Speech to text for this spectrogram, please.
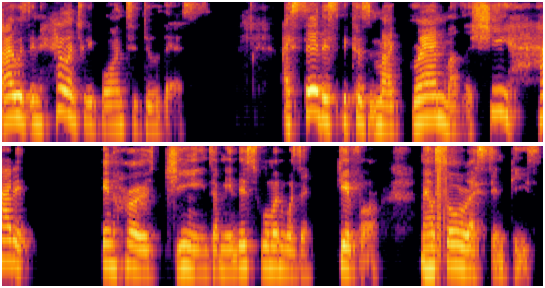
I was inherently born to do this. I say this because my grandmother, she had it in her genes. I mean, this woman was a giver. May her soul rest in peace.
